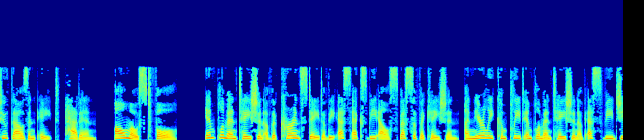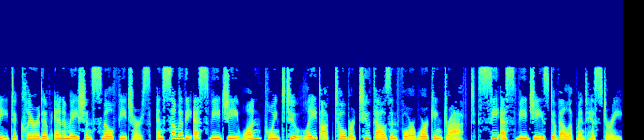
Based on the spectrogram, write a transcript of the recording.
2008, had an almost full Implementation of the current state of the SXBL specification, a nearly complete implementation of SVG declarative animation SMIL features, and some of the SVG 1.2 late October 2004 working draft see SVG's development history.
